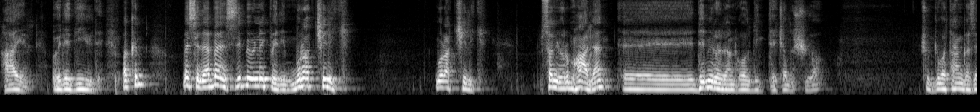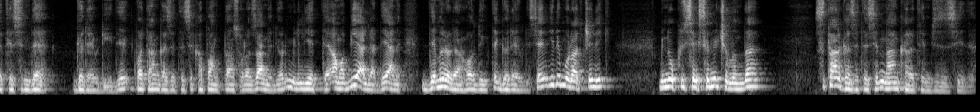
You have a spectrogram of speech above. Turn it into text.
Hayır, öyle değildi. Bakın mesela ben size bir örnek vereyim. Murat Çelik. Murat Çelik. Sanıyorum halen e, Demirören Holding'de çalışıyor. Çünkü Vatan Gazetesi'nde görevliydi. Vatan Gazetesi kapandıktan sonra zannediyorum Milliyet'te ama bir yerlerde yani Demirören Holding'de görevli. Sevgili Murat Çelik 1983 yılında Star Gazetesi'nin Ankara temsilcisiydi.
